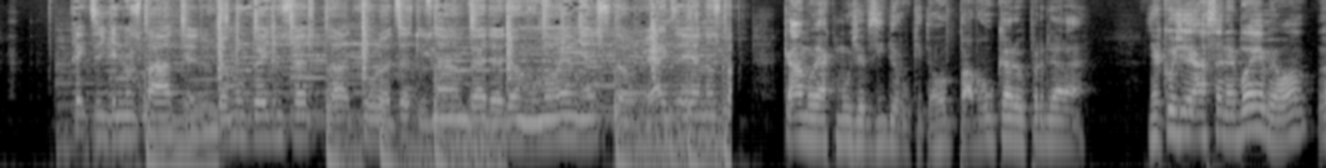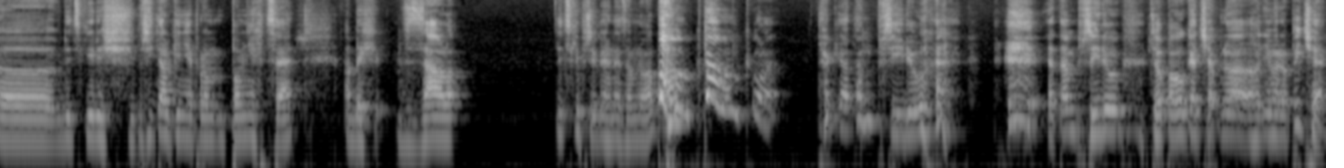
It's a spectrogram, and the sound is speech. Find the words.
Teď chci jenom spát, jedu domů, vidím světla, tuhle cestu znám, vede domů moje město, já chci jenom spát. Kámo, jak může vzít do ruky toho pavouka do prdele? Jakože já se nebojím, jo. Uh, vždycky, když přítelkyně pro, po mně chce, abych vzal, vždycky přiběhne za mnou a pavouk, pavouk, vole tak já tam přijdu, já tam přijdu, toho pavouka čapnu a hodím ho do piče.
